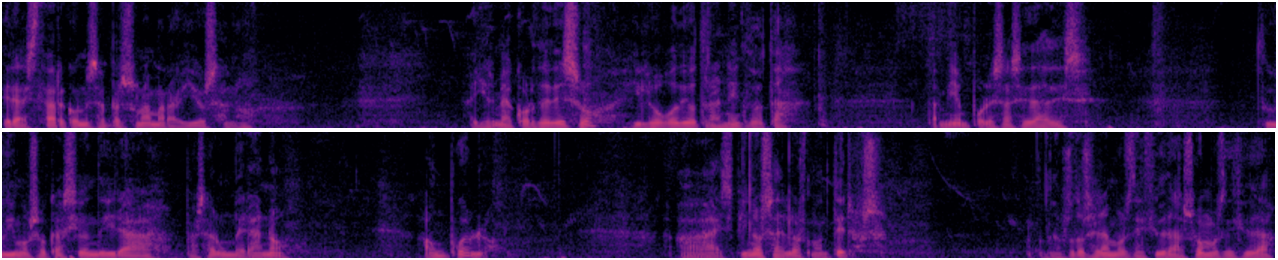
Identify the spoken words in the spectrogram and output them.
era estar con esa persona maravillosa, ¿no? Ayer me acordé de eso y luego de otra anécdota, también por esas edades, tuvimos ocasión de ir a pasar un verano a un pueblo, a Espinosa de los Monteros. Nosotros éramos de ciudad, somos de ciudad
